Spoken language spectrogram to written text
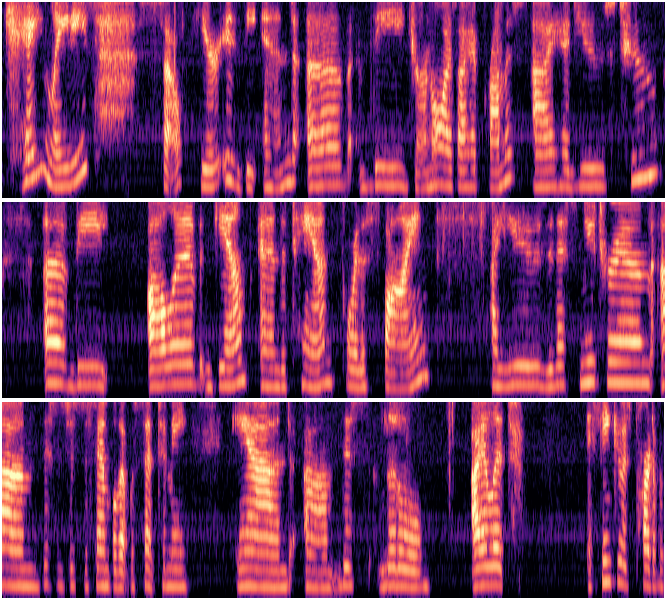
Okay, ladies. So here is the end of the journal as I had promised. I had used two of the olive gimp and the tan for the spine. I use this Nutrim. Um, this is just a sample that was sent to me. And um, this little eyelet, I think it was part of a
